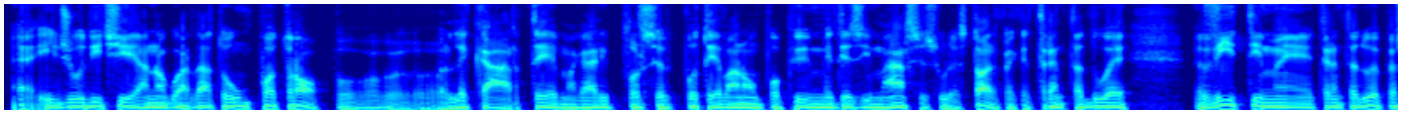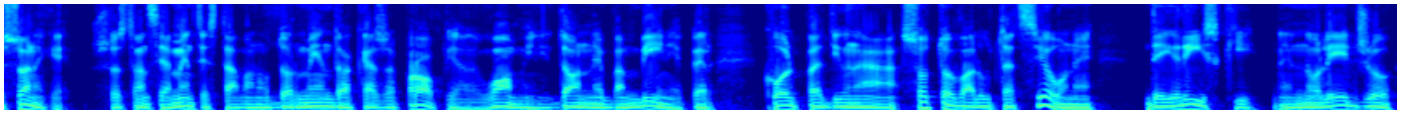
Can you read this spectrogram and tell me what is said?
eh, i giudici hanno guardato un po' troppo eh, le carte, magari forse potevano un po' più immedesimarsi sulle storie, perché 32 vittime, 32 persone che sostanzialmente stavano dormendo a casa propria, uomini, donne e bambini, per colpa di una sottovalutazione dei rischi nel noleggio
